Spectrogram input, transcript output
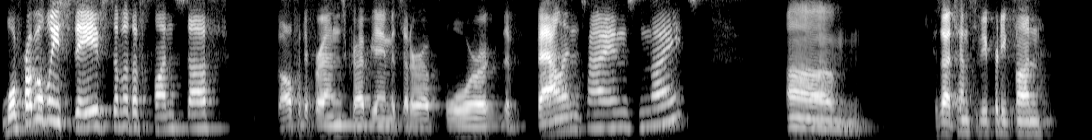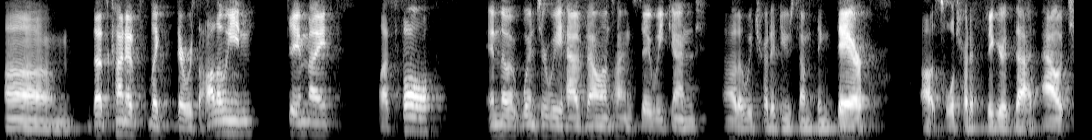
we'll probably save some of the fun stuff, golf with the friends, crab game, et cetera, for the Valentine's night. Um, because that tends to be pretty fun. Um, that's kind of like, there was a Halloween game night last fall. In the winter, we have Valentine's Day weekend, uh, that we try to do something there. Uh, so we'll try to figure that out.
